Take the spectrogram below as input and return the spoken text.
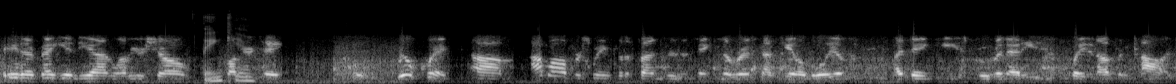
Hey there, Peggy and Dionne. Love your show. Thank Love you. your take. Real quick, um, I'm all for swinging for the fences and taking the risk on Caleb Williams. I think he's proven that he's played enough in college.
